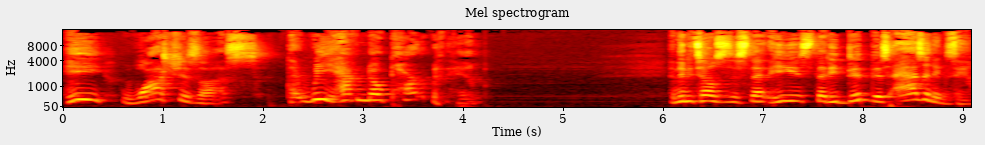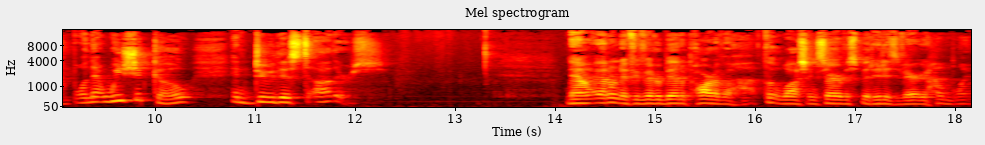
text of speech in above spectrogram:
he washes us, that we have no part with him. And then he tells us that he's that he did this as an example and that we should go and do this to others. Now, I don't know if you've ever been a part of a foot washing service, but it is very humbling.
